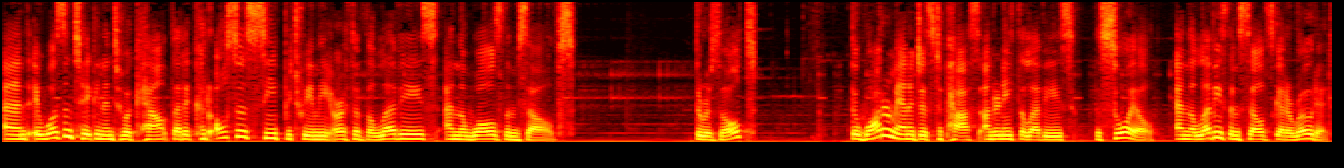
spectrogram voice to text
and it wasn't taken into account that it could also seep between the earth of the levees and the walls themselves. The result? The water manages to pass underneath the levees, the soil, and the levees themselves get eroded.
